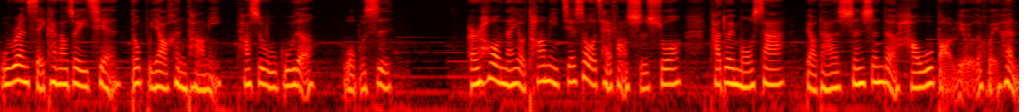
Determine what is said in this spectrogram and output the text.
无论谁看到这一切，都不要恨汤米他是无辜的，我不是。而后，男友汤米接受了采访时说，他对谋杀表达了深深的、毫无保留的悔恨，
